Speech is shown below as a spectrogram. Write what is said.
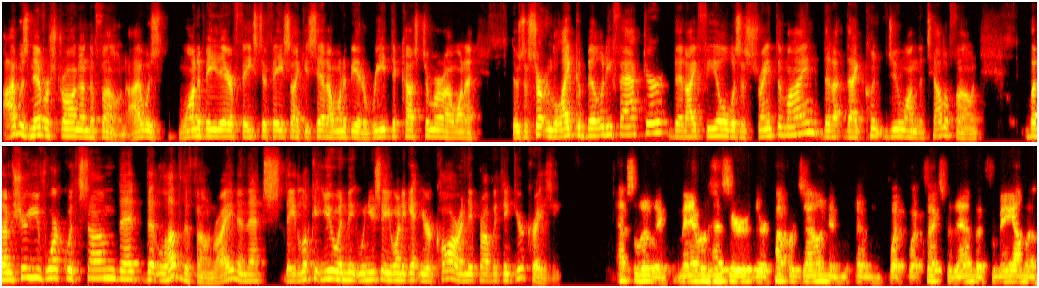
I was never strong on the phone. I was want to be there face to face, like you said. I want to be able to read the customer. I want to. There's a certain likability factor that I feel was a strength of mine that I, that I couldn't do on the telephone but I'm sure you've worked with some that that love the phone, right? And that's they look at you and they, when you say you want to get in your car, and they probably think you're crazy. Absolutely. I mean, everyone has their their comfort zone and, and what what clicks for them. But for me, I'm a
